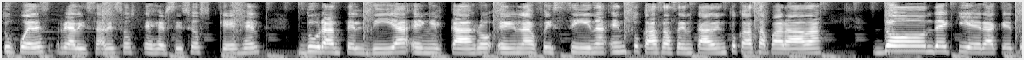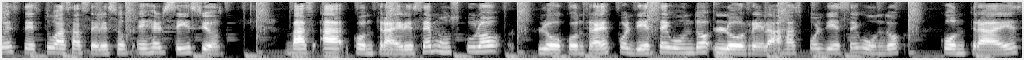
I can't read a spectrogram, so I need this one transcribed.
tú puedes realizar esos ejercicios Kegel durante el día en el carro, en la oficina, en tu casa sentada, en tu casa parada, donde quiera que tú estés, tú vas a hacer esos ejercicios. Vas a contraer ese músculo, lo contraes por 10 segundos, lo relajas por 10 segundos, contraes,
